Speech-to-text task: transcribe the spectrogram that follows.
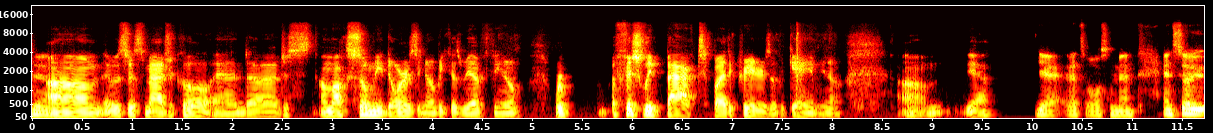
yeah Um, it was just magical and uh, just unlocked so many doors, you know, because we have, you know, we're officially backed by the creators of the game, you know. Um, yeah. yeah that's awesome man and so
